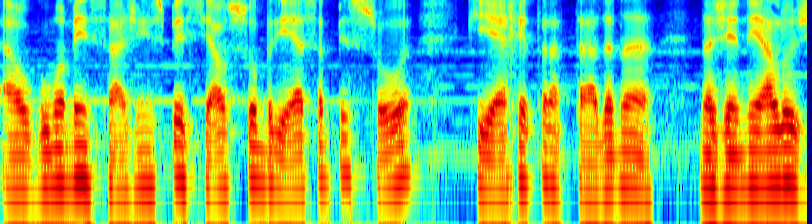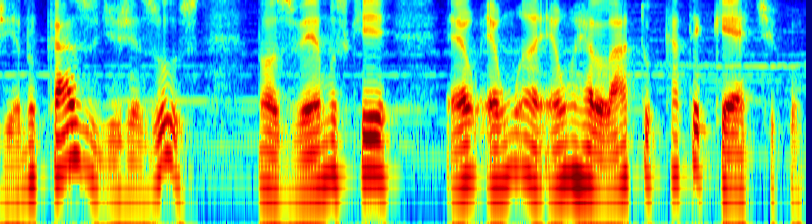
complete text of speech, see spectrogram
alguma mensagem especial sobre essa pessoa que é retratada na, na genealogia. No caso de Jesus, nós vemos que é, é, uma, é um relato catequético,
